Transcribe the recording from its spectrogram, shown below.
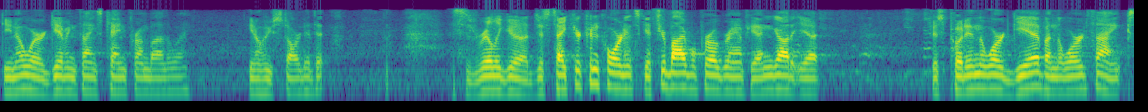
Do you know where giving thanks came from, by the way? You know who started it? This is really good. Just take your concordance, get your Bible program if you haven't got it yet. Just put in the word give and the word thanks,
